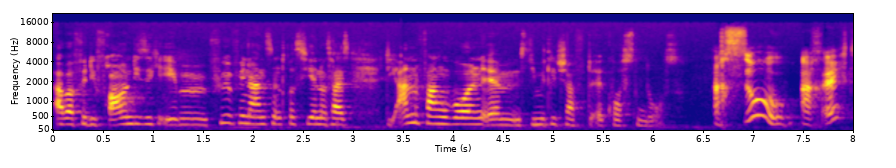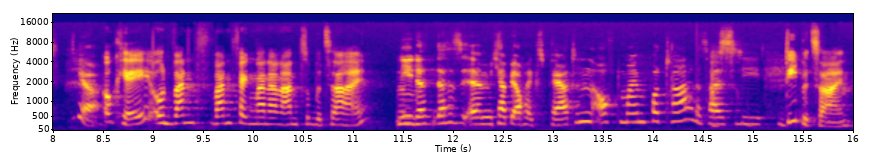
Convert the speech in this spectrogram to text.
Aber für die Frauen, die sich eben für Finanzen interessieren, das heißt, die anfangen wollen, ähm, ist die Mitgliedschaft äh, kostenlos. Ach so, ach echt? Ja. Okay, und wann, wann fängt man dann an zu bezahlen? Nee, das, das ist, ähm, ich habe ja auch Experten auf meinem Portal. Das heißt, so, die. Die bezahlen.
